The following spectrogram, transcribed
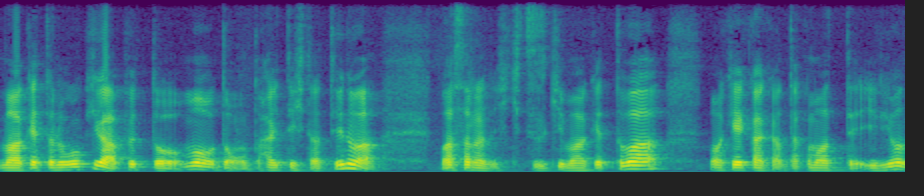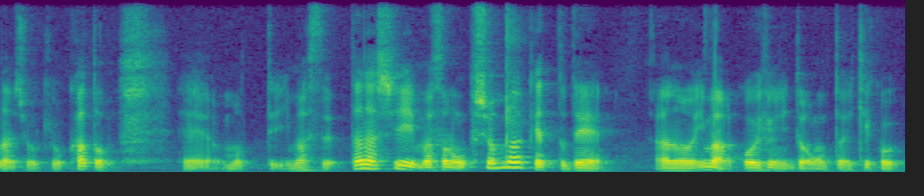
マーケットの動きがプットもドーンと入ってきたっていうのは、まあ、さらに引き続きマーケットは、まあ、警戒感高まっているような状況かとえ、思っています。ただし、まあ、そのオプションマーケットであの今こういうふうにドーンと結構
